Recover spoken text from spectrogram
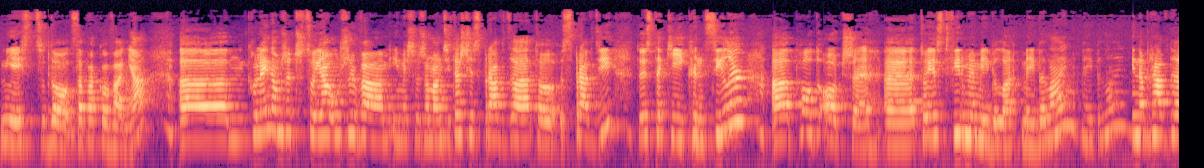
miejsc do zapakowania. Kolejną rzecz, co ja używam i myślę, że mam Ci też się sprawdza, to sprawdzi, to jest taki concealer uh, pod oczy. Uh, to jest firmy Maybelline, Maybelline, Maybelline i naprawdę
